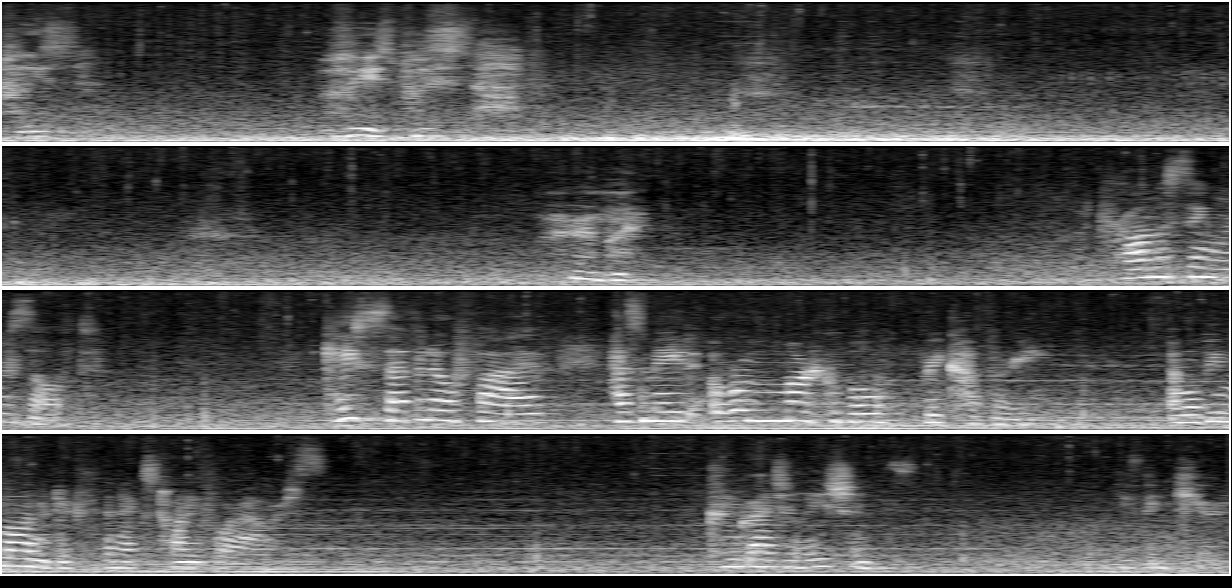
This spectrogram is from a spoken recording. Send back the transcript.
Please. Please, please stop. Where am I? A promising result. Case 705 has made a remarkable recovery and will be monitored for the next 24 hours. Congratulations. You've been cured.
